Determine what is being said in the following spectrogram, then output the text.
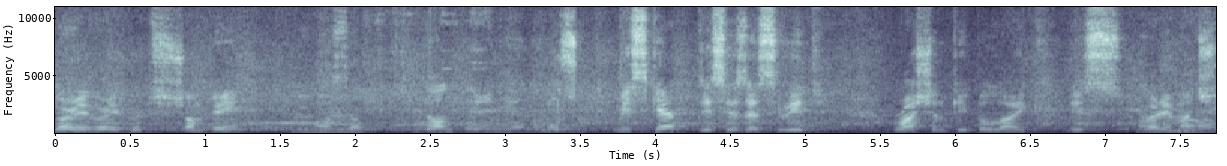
very very good champagne. Most of Dom Perignon. Mus- Muscat. This is a sweet. Russian people like this very oh, much.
